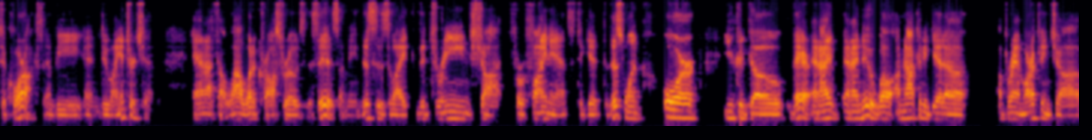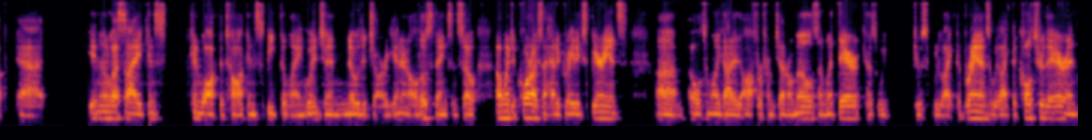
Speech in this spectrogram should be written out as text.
to Clorox, and be and do my internship. And I thought, wow, what a crossroads this is. I mean, this is like the dream shot for finance to get to this one, or you could go there. And I and I knew, well, I'm not going to get a a brand marketing job at unless I can can walk the talk and speak the language and know the jargon and all those things. And so I went to Clorox. I had a great experience. Um, ultimately got an offer from General Mills and went there because we just we like the brands, we like the culture there, and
